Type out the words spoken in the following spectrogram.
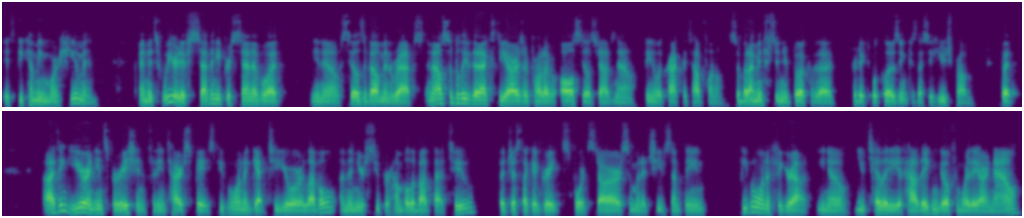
It's becoming more human, and it's weird if seventy percent of what you know, sales development reps. And I also believe that XDRs are part of all sales jobs now, being able to crack the top funnel. So, but I'm interested in your book of the predictable closing because that's a huge problem. But I think you're an inspiration for the entire space. People want to get to your level and then you're super humble about that too. But just like a great sports star or someone achieve something, people want to figure out, you know, utility of how they can go from where they are now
